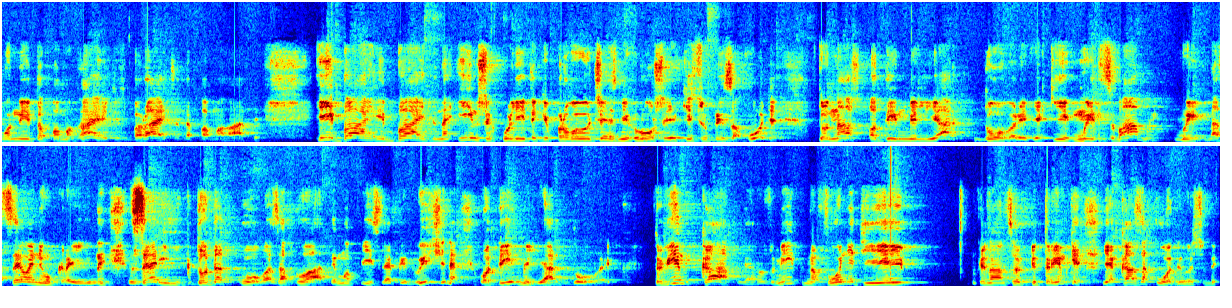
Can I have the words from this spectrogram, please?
вони допомагають і збираються допомагати, і Бай- і Байдена, і інших політиків про величезні гроші, які сюди заходять, то наш 1 мільярд доларів, які ми з вами, ми, населення України, за рік додатково заплатимо після підвищення 1 мільярд доларів. То він капля, розумієте, на фоні тієї фінансової підтримки, яка заходила сюди.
